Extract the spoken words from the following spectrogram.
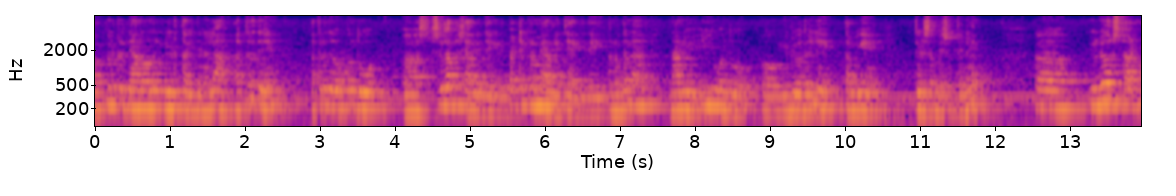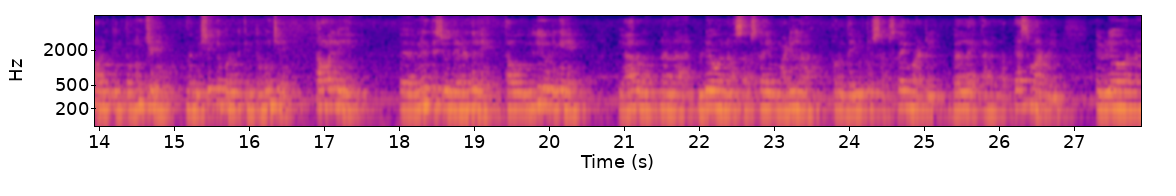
ಕಂಪ್ಯೂಟರ್ ಜ್ಞಾನವನ್ನು ನೀಡ್ತಾ ಇದ್ದೀನಲ್ಲ, ಅದರದ್ದೇ, ಅದರದ್ದು ಒಂದು ಸಿಲೆಬಸ್ ಯಾವ ರೀತಿಯಾಗಿದೆ, ಪಠ್ಯಕ್ರಮ ಯಾವ ರೀತಿಯಾಗಿದೆ ಅನ್ನೋದನ್ನು ನಾನು ಈ ಒಂದು ವಿಡಿಯೋದಲ್ಲಿ ತಮಗೆ ತಿಳಿಸಬಯಸುತ್ತೇನೆ. ವಿಡಿಯೋ ಸ್ಟಾರ್ಟ್ ಮಾಡೋದಕ್ಕಿಂತ ಮುಂಚೆ, ನನ್ನ ವಿಷಯಕ್ಕೆ ಬರೋದಕ್ಕಿಂತ ಮುಂಚೆ ತಮ್ಮಲ್ಲಿ ವಿನಂತಿಸುವುದೇನೆಂದರೆ ತಾವು ಇಲ್ಲಿಯವರೆಗೆ ಯಾರು ನನ್ನ ವಿಡಿಯೋವನ್ನು ಸಬ್ಸ್ಕ್ರೈಬ್ ಮಾಡಿಲ್ಲ, ಅವರು ದಯವಿಟ್ಟು ಸಬ್ಸ್ಕ್ರೈಬ್ ಮಾಡಿರಿ ಬೆಲ್ ಐಕಾನನ್ನು ಪ್ರೆಸ್ ಮಾಡಿರಿ, ವಿಡಿಯೋವನ್ನು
